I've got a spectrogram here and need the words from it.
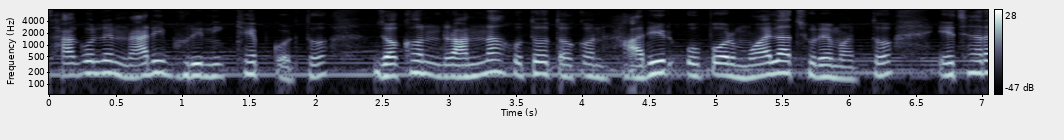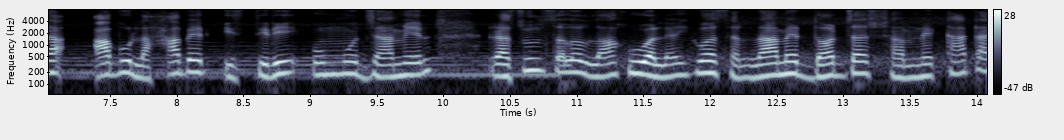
ছাগলের নাড়ি ভুড়ি নিক্ষেপ করত। যখন রান্না হতো, তখন হাড়ির ওপর ময়লা ছুঁড়ে মারত। এছাড়া আবু লাহাবের স্ত্রী উম্মু জামিল রাসুল সাল্লাহু আলহিহাসাল্লামের দরজার সামনে কাটা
